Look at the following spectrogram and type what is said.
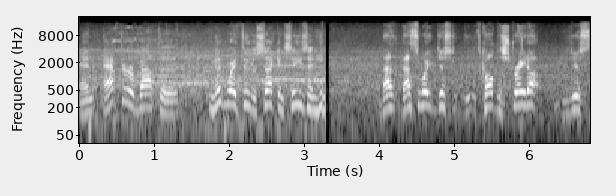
And after about the midway through the second season, he That, that's the way just, it's called the straight up. You just,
